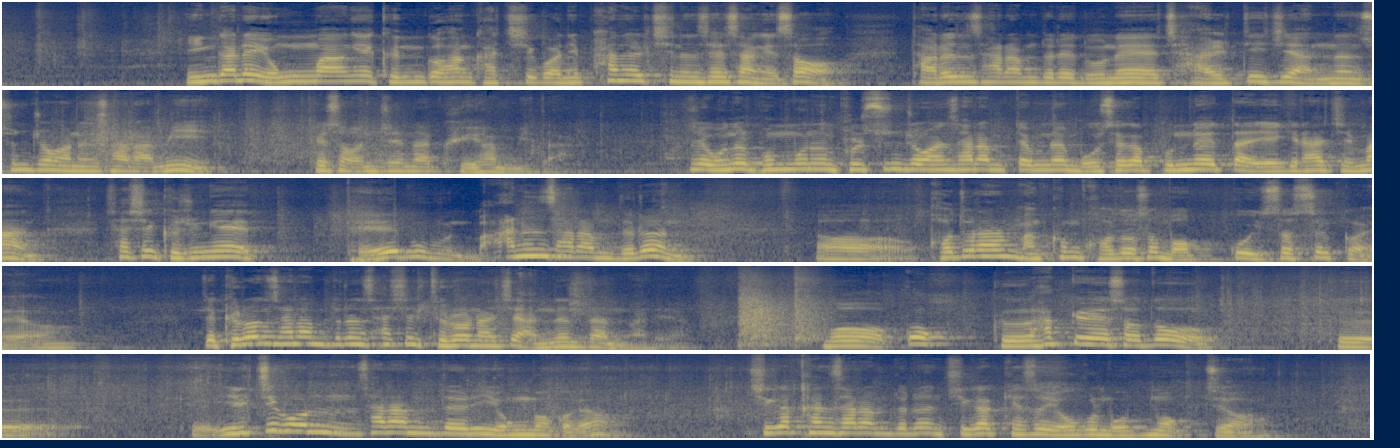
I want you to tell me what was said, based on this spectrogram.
인간의 욕망에 근거한 가치관이 판을 치는 세상에서 다른 사람들의 눈에 잘 띄지 않는 순종하는 사람이 그래서 언제나 귀합니다. 오늘 본문은 불순종한 사람 때문에 모세가 분노했다 얘기를 하지만 사실 그 중에 대부분 많은 사람들은 어, 거두라는 만큼 걷어서 먹고 있었을 거예요. 그런 사람들은 사실 드러나지 않는단 말이에요. 뭐 꼭 그 학교에서도 그, 그 일찍 온 사람들이 욕 먹어요. 지각한 사람들은 지각해서 욕을 못 먹죠.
